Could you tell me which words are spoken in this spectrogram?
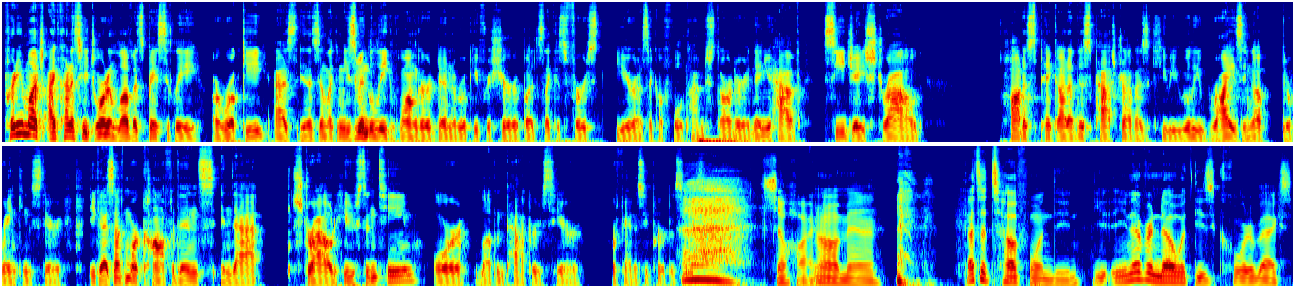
pretty much I kind of see Jordan Love as basically a rookie, as as in like I mean, he's been in the league longer than a rookie for sure, but it's like his first year as like a full time starter, and then you have C.J. Stroud, hottest pick out of this past draft as a QB, really rising up the rankings there. Do you guys have more confidence in that Stroud Houston team or Love and Packers here for fantasy purposes? so hard. Oh man, that's a tough one, dude. You you never know with these quarterbacks,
